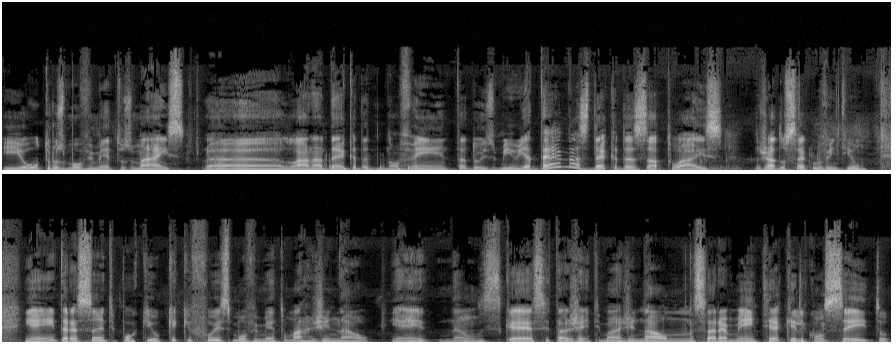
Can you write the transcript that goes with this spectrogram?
e outros movimentos mais ah, lá na década de 90, 2000 e até nas décadas atuais já do século 21. E é interessante porque o que, que foi esse movimento marginal? E aí, não esquece, tá, gente? Marginal não necessariamente é aquele conceito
